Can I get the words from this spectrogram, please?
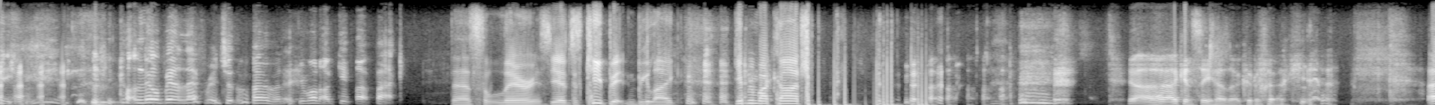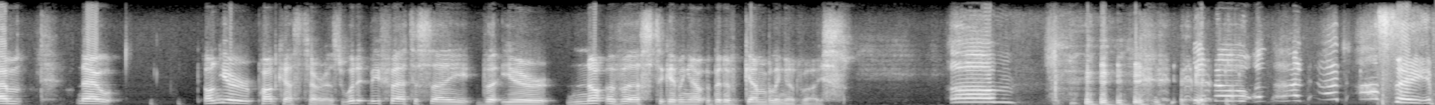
he's got a little bit of leverage at the moment. If you want, I'll give that back. That's hilarious. Yeah, just keep it and be like, give me my contract. Yeah, I- I can see how that could work. Yeah. Um, now, on your podcast, Terez, would it be fair to say that you're not averse to giving out a bit of gambling advice? Um, you know, I, I, I, I'll say if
